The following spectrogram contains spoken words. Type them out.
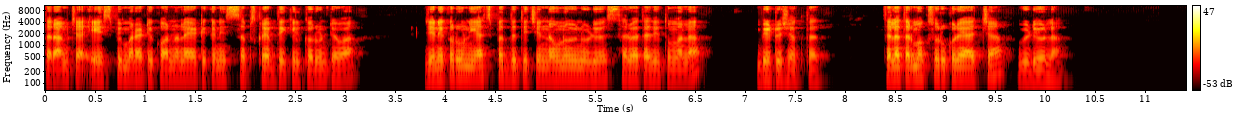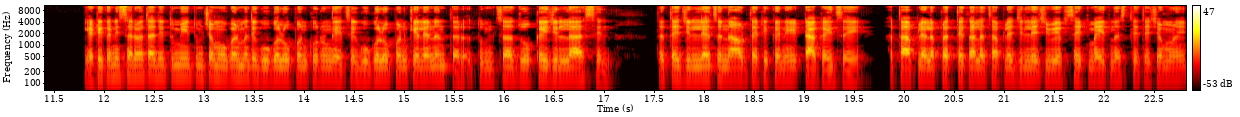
तर आमच्या एस पी मराठी कॉर्नरला या ठिकाणी सबस्क्राईब देखील करून ठेवा. जेणेकरून याच पद्धतीचे नवनवीन व्हिडिओ सर्वात आधी तुम्हाला भेटू शकतात. चला तर मग सुरू करूया आजच्या व्हिडिओला. या ठिकाणी सर्वात आधी तुम्ही तुमच्या मोबाईलमध्ये गुगल ओपन करून घ्यायचं आहे. गुगल ओपन केल्यानंतर तुमचा जो काही जिल्हा असेल तर त्या जिल्ह्याचं नाव त्या ठिकाणी टाकायचं आहे. आता आपल्याला प्रत्येकालाच आपल्या जिल्ह्याची वेबसाईट माहीत नसते त्याच्यामुळे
